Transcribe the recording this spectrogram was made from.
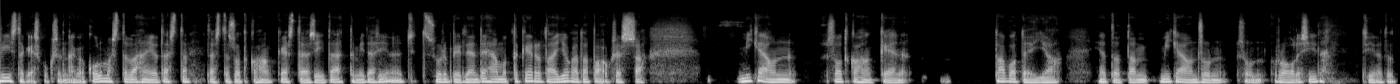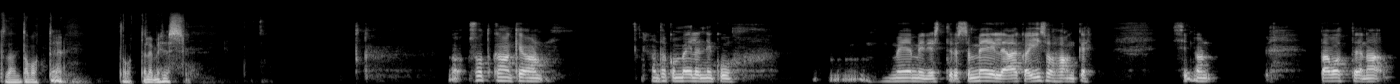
Riistakeskuksen näkökulmasta vähän jo tästä, tästä Sotka-hankkeesta ja siitä, että mitä siinä nyt sitten suurin piirtein tehdään, mutta kerrotaan joka tapauksessa, mikä on Sotka-hankkeen tavoite ja, ja tota, mikä on sun, sun rooli siinä, siinä tota, tämän tavoitteen tavoittelemisessa? No, Sotka-hanke on, antako meille niin kuin, meidän ministeriössä meille aika iso hanke. Siinä on tavoitteena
